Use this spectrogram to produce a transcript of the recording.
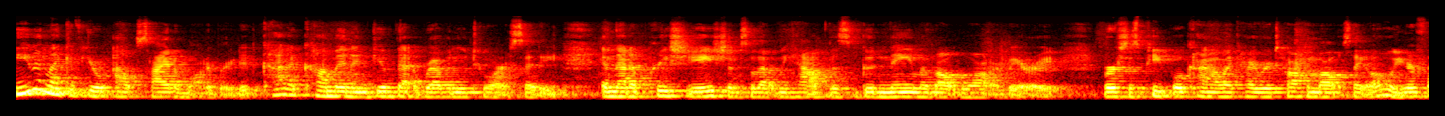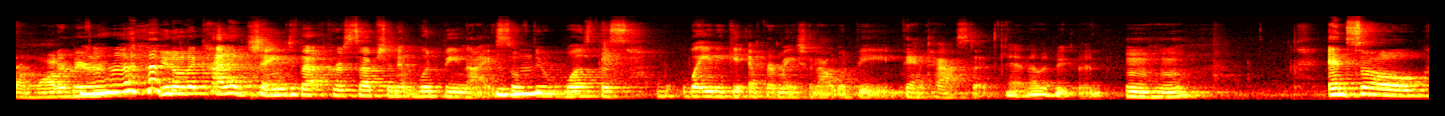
even like if you're outside of Waterbury, to kind of come in and give that revenue to our city and that appreciation so that we have this good name about Waterbury versus people kind of like how you were talking about say, oh, you're from Waterbury. you know, to kind of change that perception, it would be nice. So if there was this way to get information out would be fantastic. yeah, that would be good. Mm-hmm. And so,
